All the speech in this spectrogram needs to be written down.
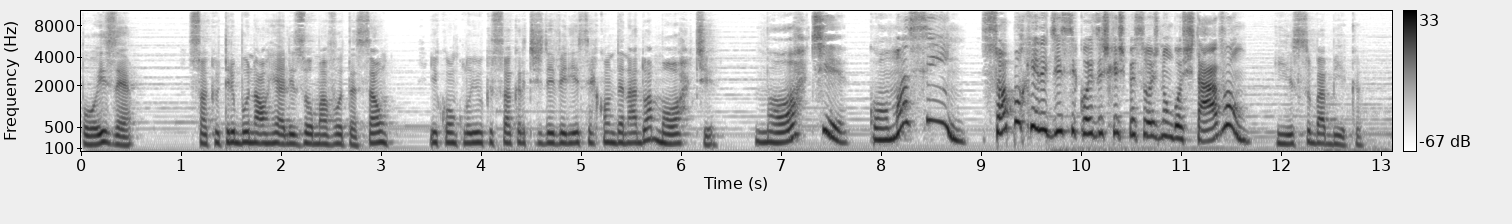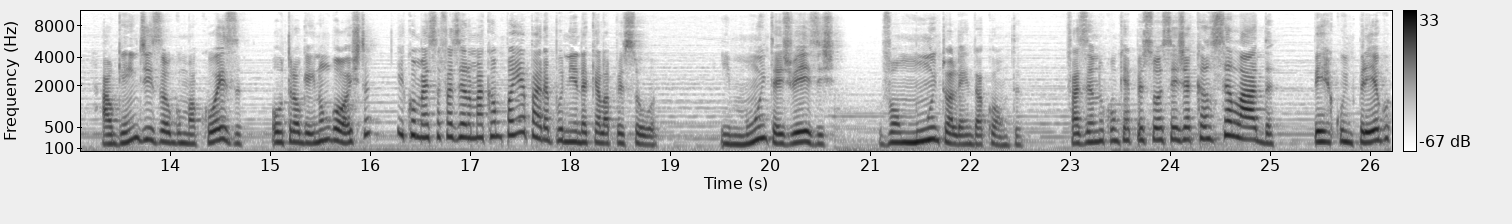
Pois é. Só que o tribunal realizou uma votação e concluiu que Sócrates deveria ser condenado à morte. Morte? Como assim? Só porque ele disse coisas que as pessoas não gostavam? Isso, Babica. Alguém diz alguma coisa, outro alguém não gosta e começa a fazer uma campanha para punir aquela pessoa. E muitas vezes vão muito além da conta, fazendo com que a pessoa seja cancelada, perca o emprego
